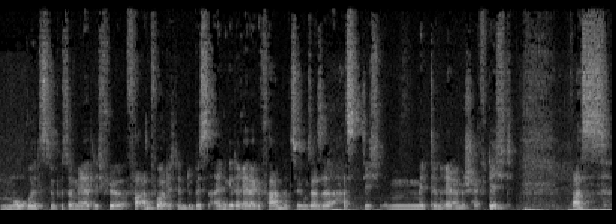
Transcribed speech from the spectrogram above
Moritz, du bist da mehrheitlich für verantwortlich, denn du bist einige der Räder gefahren, beziehungsweise hast dich mit den Rädern beschäftigt. Was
